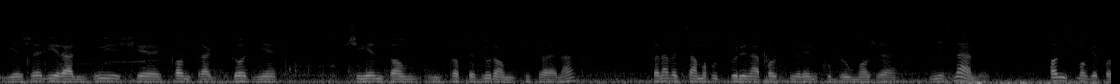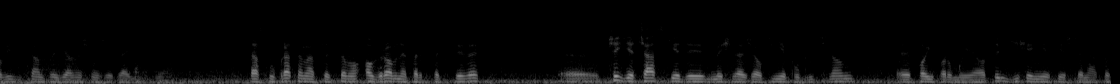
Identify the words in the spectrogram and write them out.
jeżeli realizuje się kontrakt zgodnie z przyjętą procedurą Citroena, to nawet samochód, który na polskim rynku był może nieznany, on już mogę powiedzieć z całą odpowiedzialnością, że zaistniał. Ta współpraca ma przed sobą ogromne perspektywy. E, Przyjdzie czas, kiedy myślę, że opinię publiczną e, poinformuję o tym. Dzisiaj nie jest jeszcze na to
